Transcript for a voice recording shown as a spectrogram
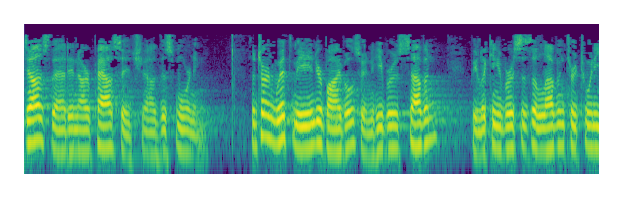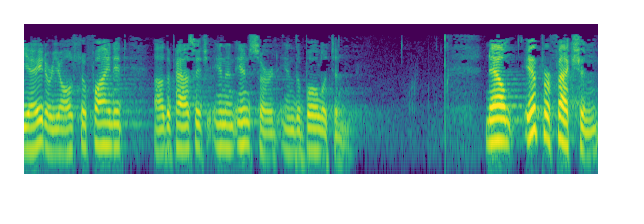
does that in our passage uh, this morning. So turn with me in your Bibles in Hebrews 7. Be looking at verses 11 through 28, or you also find it, uh, the passage in an insert in the bulletin. Now, if perfection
